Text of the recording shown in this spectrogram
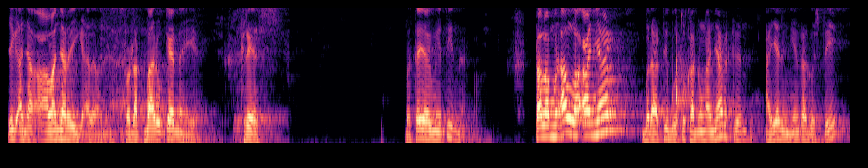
Jadi anyar alanya rig alanya. Produk baru kene ya. Grace. Berarti yang mitina. Talamun Allah anyar berarti butuh kandung anyarkan. Ayah nyanyian ka Gusti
